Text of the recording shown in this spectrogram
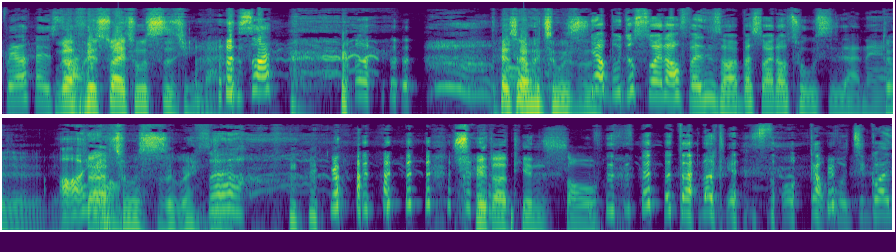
不要太帅，会帅出事情来，帅，太帅会出事。要不就摔到分手，要不摔到出事啊那样。对对对对，哎呦帅到出事，我跟你讲，帅到天收。打到天收，搞不机关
